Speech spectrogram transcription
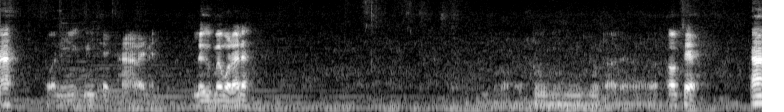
อะตัวนี้มีเทคหาอะไรเนี่ยลืมไปหมดแล้วเนี่ยโอเคอะ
